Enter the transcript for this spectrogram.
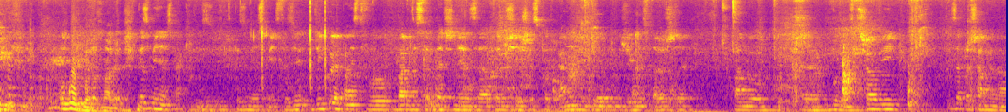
i ogólnie rozmawiać. tylko zmieniać tak, tylko zmieniać miejsce. Dziękuję Państwu bardzo serdecznie za to dzisiejsze spotkanie. Dziękuję również Panu Staroście, Panu e, Burmistrzowi i zapraszamy na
